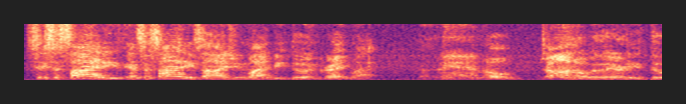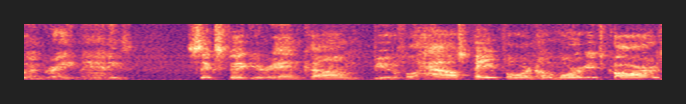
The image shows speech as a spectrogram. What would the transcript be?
See, society, in society's eyes, you might be doing great. You might, man, oh, John over there, he's doing great, man. He's six figure income, beautiful house paid for, no mortgage, cars,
